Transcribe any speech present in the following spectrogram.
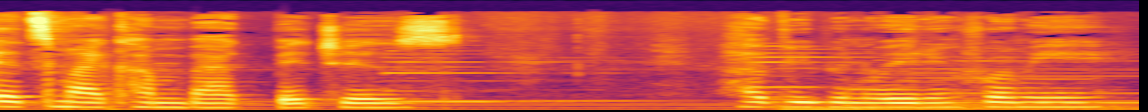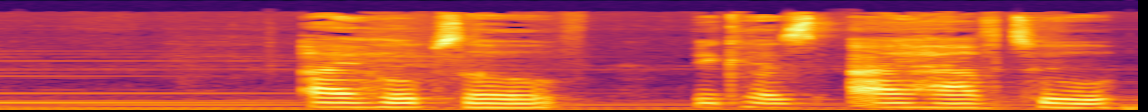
It's my comeback, bitches. Have you been waiting for me? I hope so, because I have to.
